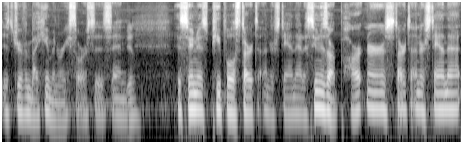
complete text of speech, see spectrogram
it's driven by human resources, and Yeah. as soon as people start to understand that, as soon as our partners start to understand that,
